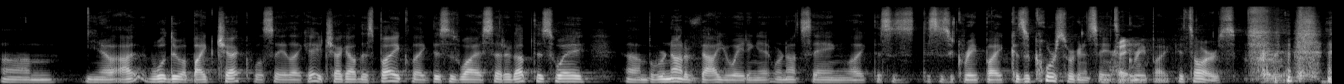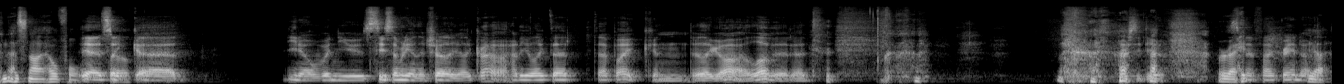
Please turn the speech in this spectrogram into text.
Um, you know, I, we'll do a bike check. We'll say like, hey, check out this bike. Like this is why I set it up this way. Um, but we're not evaluating it. We're not saying like this is this is a great bike because of course we're going to say it's right. a great bike. It's ours, and that's not helpful. Yeah, it's so. like. Uh, you know, when you see somebody on the trail, you're like, "Oh, how do you like that that bike?" And they're like, "Oh, I love it." of course you do. right. Spent five grand on yeah.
